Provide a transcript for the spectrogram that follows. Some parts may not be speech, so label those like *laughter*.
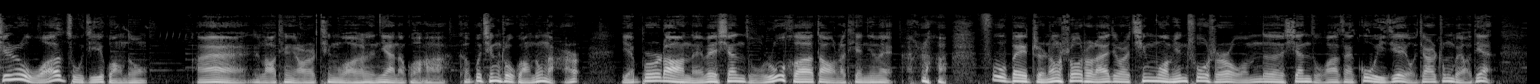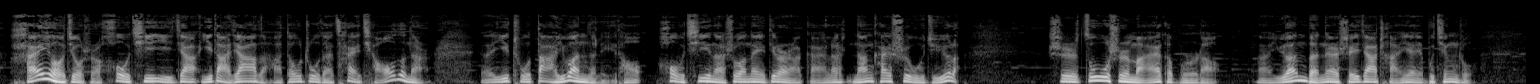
其实我祖籍广东，哎，老听友听我念叨过哈，可不清楚广东哪儿，也不知道哪位先祖如何到了天津卫，*laughs* 父辈只能说出来，就是清末民初时候，我们的先祖啊，在顾义街有家钟表店，还有就是后期一家一大家子啊，都住在蔡桥子那儿。呃，一处大院子里头，后期呢说那地儿啊改了南开税务局了，是租是买可不知道啊。原本那是谁家产业也不清楚。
